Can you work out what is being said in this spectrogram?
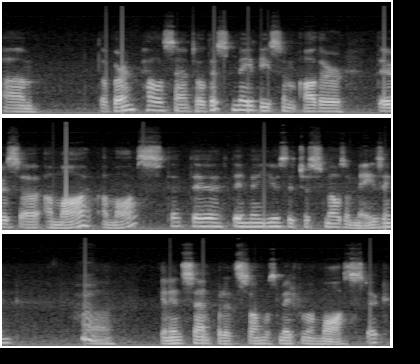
um, they'll burn Palo Santo. This may be some other. There's a, a, mo- a moss that they, they may use. It just smells amazing. Hmm. Uh, an incense, but it's almost made from a moss stick.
